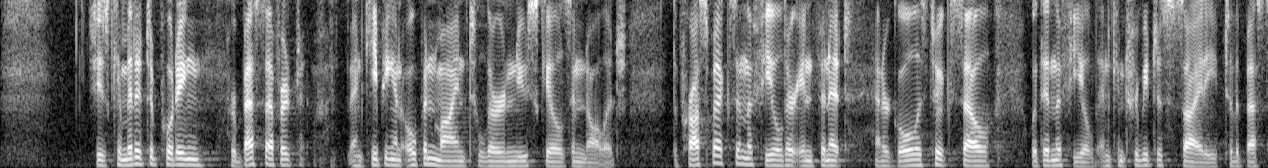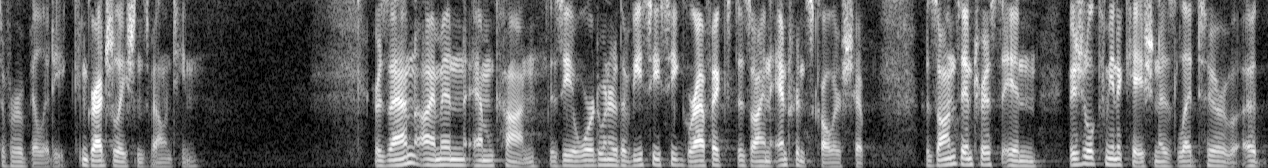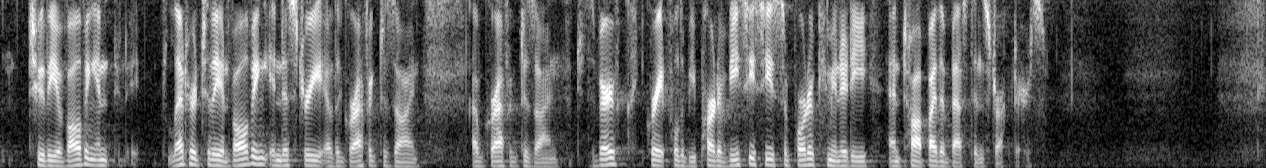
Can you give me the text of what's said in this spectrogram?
She is committed to putting her best effort and keeping an open mind to learn new skills and knowledge. The prospects in the field are infinite, and her goal is to excel within the field and contribute to society to the best of her ability. Congratulations, Valentine. Razan Ayman M. Khan is the award winner of the VCC Graphics Design Entrance Scholarship. Razan's interest in visual communication has led to, uh, to the evolving in, led her to the evolving industry of the graphic design. Of Graphic Design. She's very grateful to be part of VCC's supportive community and taught by the best instructors.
